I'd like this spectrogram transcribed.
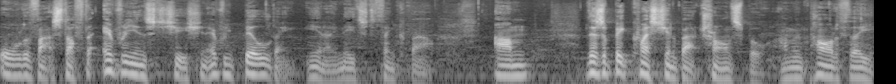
all of that stuff that every institution, every building, you know, needs to think about. Um, there's a big question about transport. I mean, part of the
